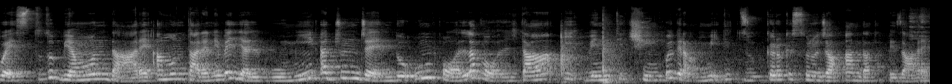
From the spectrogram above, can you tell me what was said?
Questo dobbiamo andare a montare nei vecchi albumi aggiungendo un po' alla volta i 25 grammi di zucchero che sono già andata a pesare.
